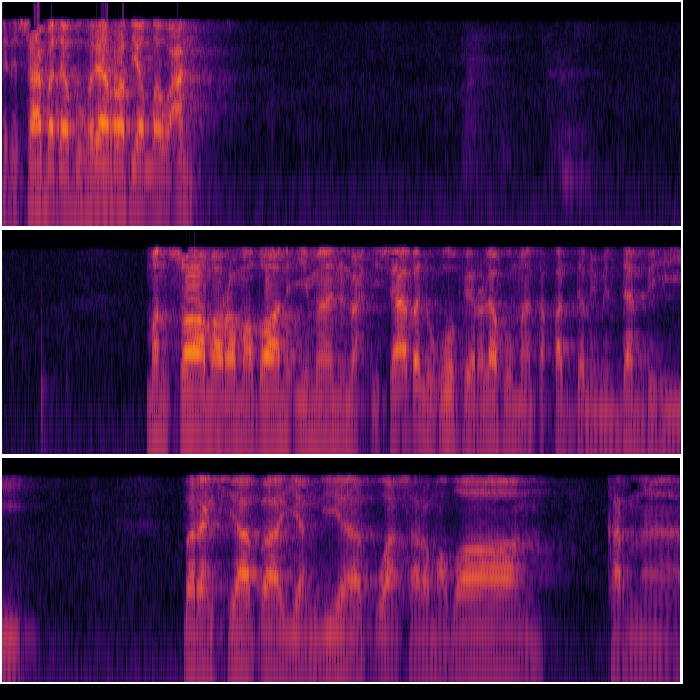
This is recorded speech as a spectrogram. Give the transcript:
dari sahabat Abu Hurairah radhiyallahu an. Man shama Ramadan imanan wa ihtisaban ghufira lahu ma taqaddama min dhanbihi Barang siapa yang dia puasa Ramadan karena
